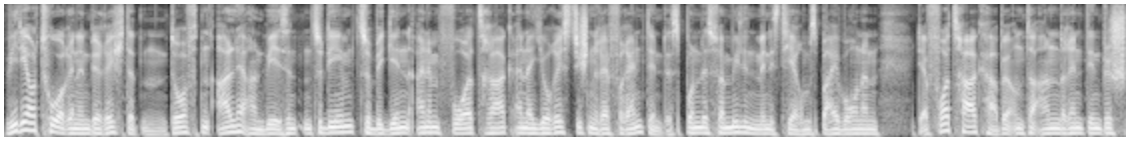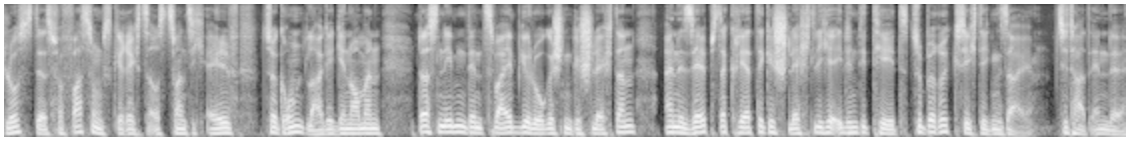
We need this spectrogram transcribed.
Wie die Autorinnen berichteten, durften alle Anwesenden zudem zu Beginn einem Vortrag einer juristischen Referentin des Bundesfamilienministeriums beiwohnen. Der Vortrag habe unter anderem den Beschluss des Verfassungsgerichts aus 2011 zur Grundlage genommen, dass neben den zwei biologischen Geschlechtern eine selbsterklärte geschlechtliche Identität zu berücksichtigen sei. Zitat Ende.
